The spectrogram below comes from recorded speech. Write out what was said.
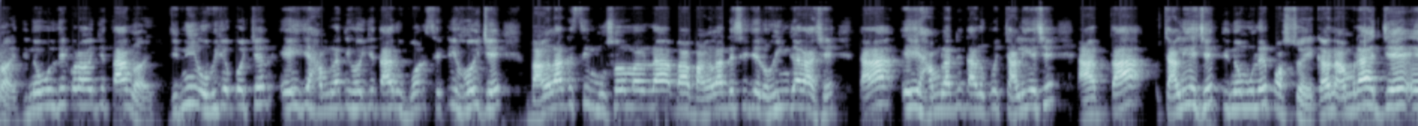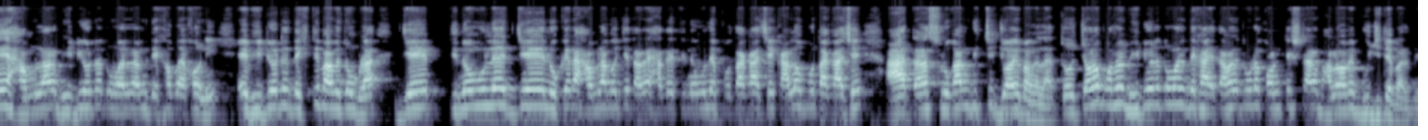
নয়, তৃণমূল থেকে করা হয়েছে তা নয়। তিনি অভিযোগ করছেন, এই যে হামলাটি হয়েছে তার উপর, সেটি হয়েছে বাংলাদেশি মুসলমানরা বা বাংলাদেশি যে রোহিঙ্গারা আছে, তারা এই হামলাটি তার উপর চালিয়েছে, আর তা চালিয়েছে তৃণমূলের প্রশ্রয়ে। কারণ আমরা যে এই হামলার ভিডিওটা তোমাদের আমি দেখাবো এখনই, এই ভিডিওতে দেখতে পাবে তোমরা যে তৃণমূলের যে লোকেরা হামলা করছে, তাদের হাতে তৃণমূলের পতাকা আছে, কালো পতাকা আছে, আর তারা স্লোগান দিচ্ছে জয় বাংলা। তো চলো প্রথমে ভিডিওটা তোমাদের দেখায় তাহলে তোমরা কন্টেস্টটা আরও ভালোভাবে বুঝতে পারবে।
